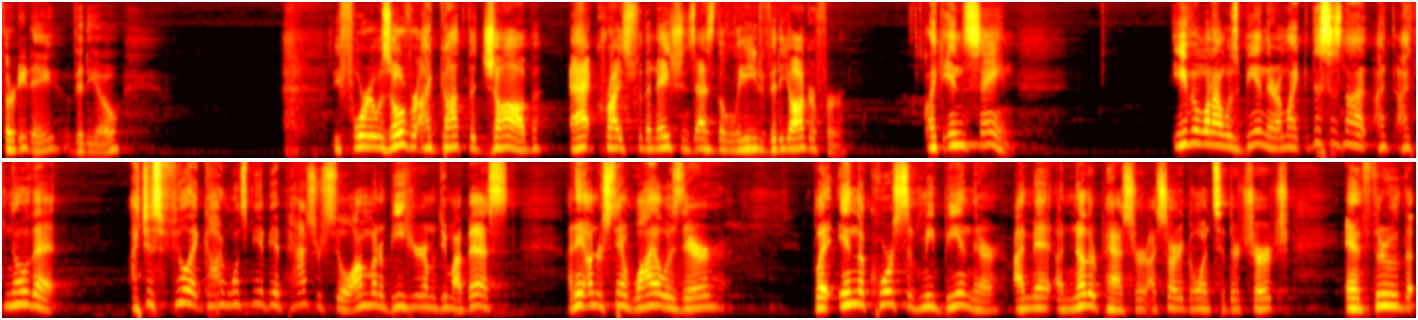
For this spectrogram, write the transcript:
30 day video, before it was over, I got the job at Christ for the Nations as the lead videographer. Like insane. Even when I was being there, I'm like, this is not, I, I know that, I just feel like God wants me to be a pastor still. I'm gonna be here, I'm gonna do my best. I didn't understand why I was there. But in the course of me being there, I met another pastor. I started going to their church. And through the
